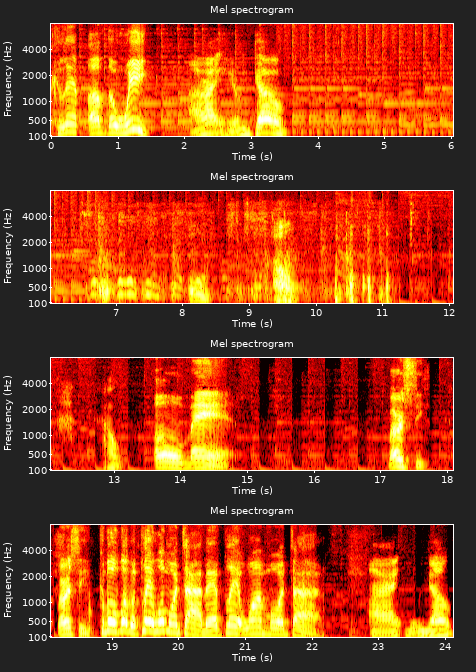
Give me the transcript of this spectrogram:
clip of the week. All right, here we go. Oh, Oh. Ow. oh man. Mercy. Mercy. Come on, but but play it one more time, man. Play it one more time. All right, here we go.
